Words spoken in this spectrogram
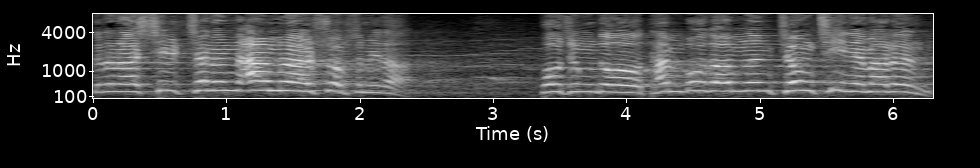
그러나 실천은 아무나 할 수 없습니다. 보증도 담보도 없는 정치인의 말은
